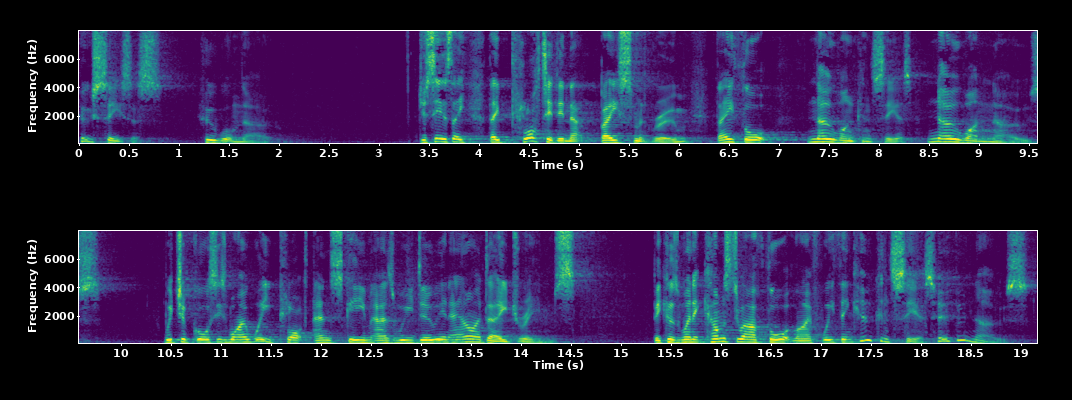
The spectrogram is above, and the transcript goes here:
Who sees us? Who will know? Do you see, as they, they plotted in that basement room, they thought, no one can see us. No one knows. Which, of course, is why we plot and scheme as we do in our daydreams. Because when it comes to our thought life, we think, who can see us? Who, who knows?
